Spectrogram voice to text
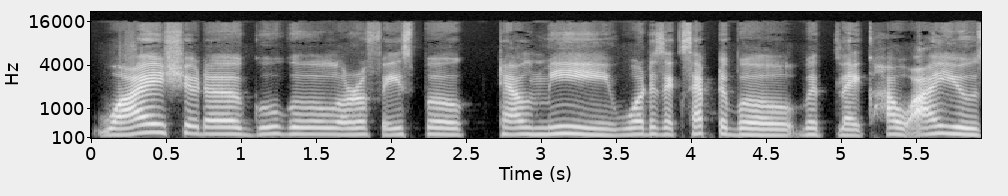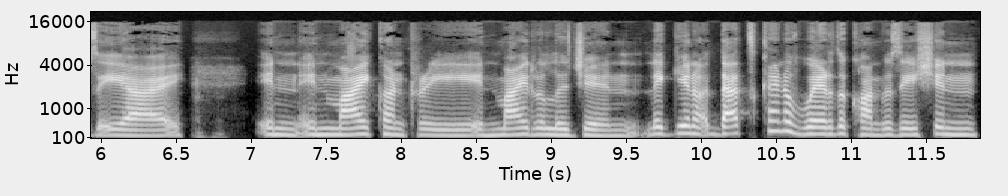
why should a google or a facebook tell me what is acceptable with like how i use ai mm-hmm. in in my country in my religion? Like you know that's kind of where the conversation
